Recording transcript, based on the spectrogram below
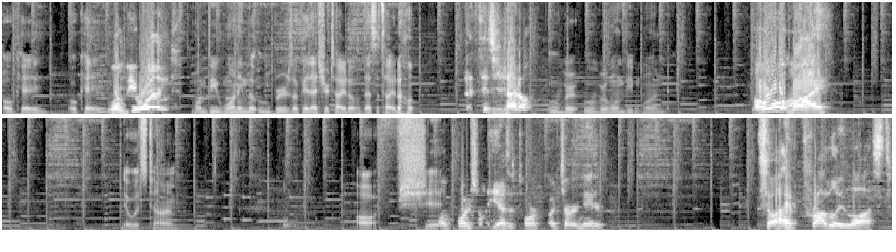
Okay, okay. 1v1. One v oneing the Ubers. Okay, that's your title. That's the title. That's it's your title? Uber Uber one v one. Oh my. Yo, it's time. Oh shit. Unfortunately, he has a tor a Turtonator. So I have probably lost.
